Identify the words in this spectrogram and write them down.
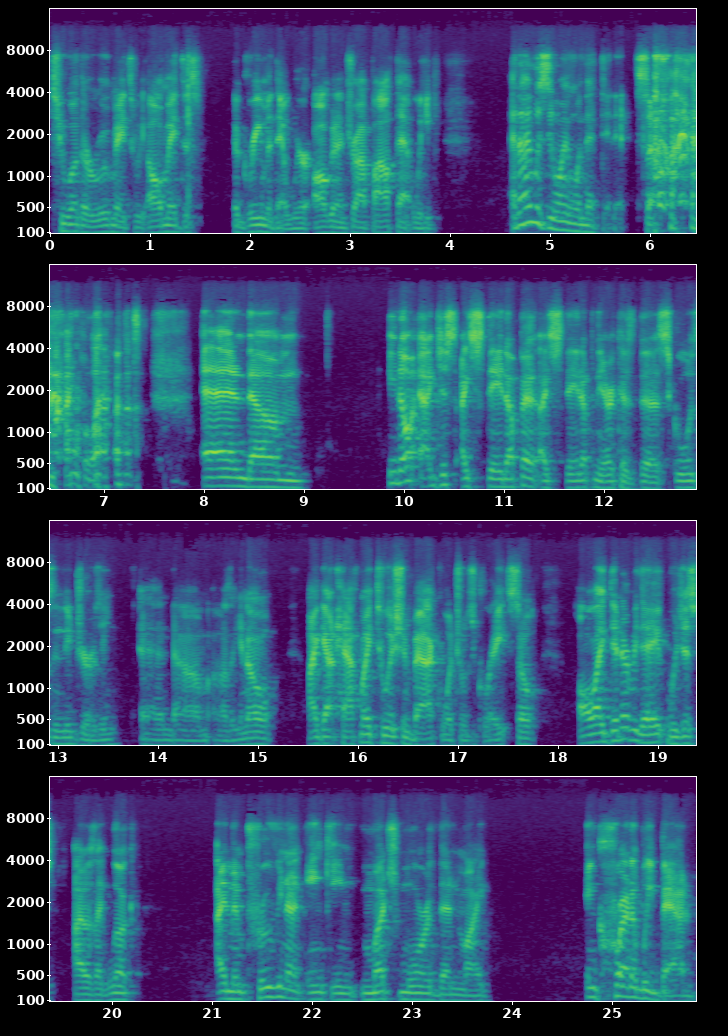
two other roommates. We all made this agreement that we are all going to drop out that week, and I was the only one that did it. So I left, and um, you know, I just I stayed up at I stayed up in the air because the school was in New Jersey, and um, I was like, you know, I got half my tuition back, which was great. So all I did every day was just I was like, look, I'm improving on inking much more than my incredibly bad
